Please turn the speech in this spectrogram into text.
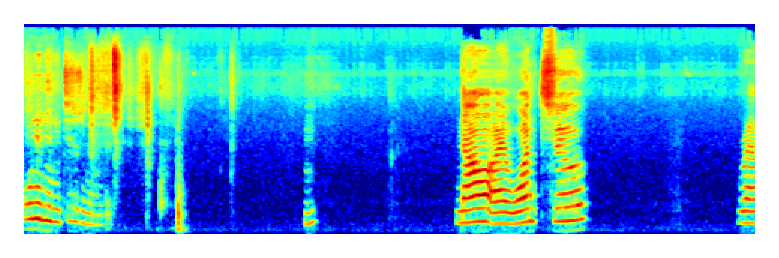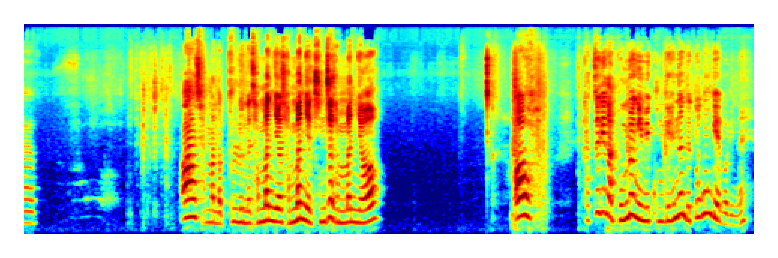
오냐냐냐 찢어주면 안 돼. 응? Now I want to rap. 아, 잠만, 나 부르네. 잠만요, 잠만요. 진짜 잠만요. 아우, 가뜩이나 본명 이미 공개했는데 또 공개해버리네.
